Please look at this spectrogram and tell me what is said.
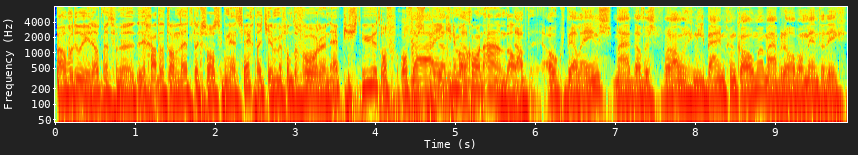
Maar hoe bedoel je dat? Met, eh, gaat het dan letterlijk zoals ik net zeg, dat je hem van tevoren een appje stuurt? Of, of Ja, spreek dat- je hem ook gewoon aan dan? Dat ook wel eens, maar dat is vooral als ik niet bij hem kan komen. Maar bedoel, op het moment dat ik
